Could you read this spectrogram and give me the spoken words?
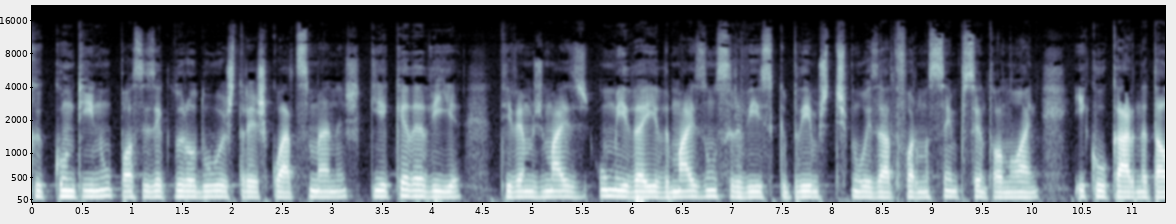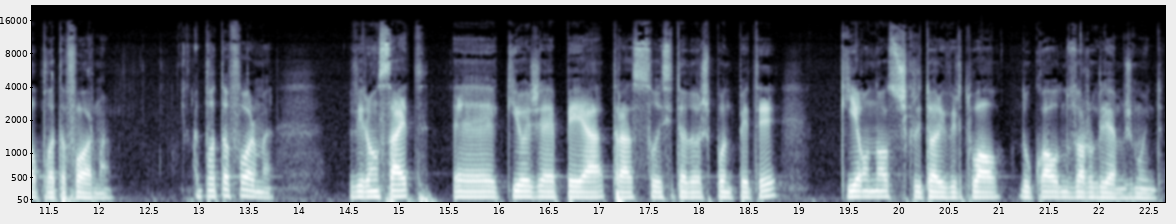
que contínuo, posso dizer que durou duas, três, quatro semanas, que a cada dia tivemos mais uma ideia de mais um serviço que podíamos disponibilizar de forma 100% online e colocar na tal plataforma. A plataforma virou um site uh, que hoje é pa-solicitadores.pt, que é o nosso escritório virtual do qual nos orgulhamos muito.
